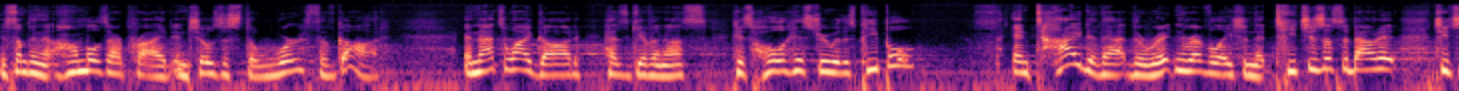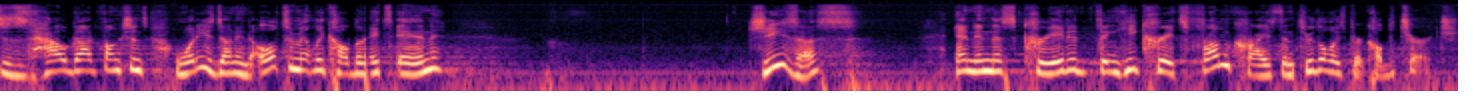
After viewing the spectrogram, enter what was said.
is something that humbles our pride and shows us the worth of God. And that's why God has given us his whole history with his people, And tied to that, the written revelation that teaches us about it, teaches us how God functions, what He's done, and ultimately culminates in Jesus and in this created thing He creates from Christ and through the Holy Spirit called the church.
